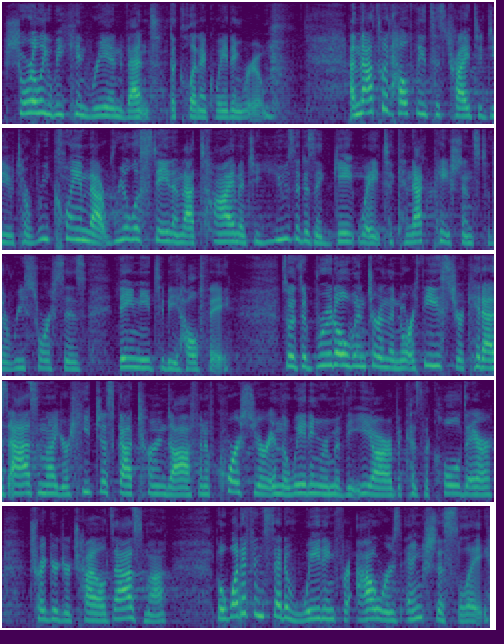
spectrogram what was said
surely we can reinvent the clinic waiting room. And that's what Health Leads has tried to do to reclaim that real estate and that time and to use it as a gateway to connect patients to the resources they need to be healthy. So it's a brutal winter in the Northeast, your kid has asthma, your heat just got turned off, and of course you're in the waiting room of the ER because the cold air triggered your child's asthma. But what if instead of waiting for hours anxiously,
